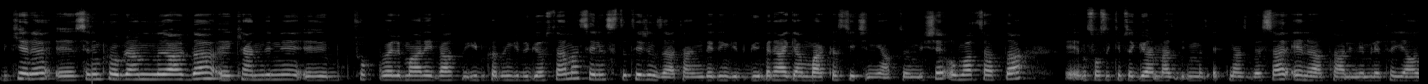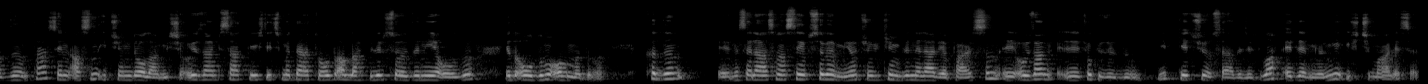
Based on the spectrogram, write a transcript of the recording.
Bir kere e, senin programlarda e, kendini e, çok böyle maneviyatlı iyi bir kadın gibi göstermen senin stratejin zaten. Dediğin gibi Gülben Ergen markası için yaptığın bir şey. O WhatsApp'ta e, nasıl olsa kimse görmez, bilmez, etmez vesaire en rahat haliyle millete yazdığın tarz senin aslında içinde olan bir şey. O yüzden bir saat geçti içime dert oldu. Allah bilir sözde niye oldu ya da oldu mu olmadı mı. Kadın e, mesela sana sevip sövemiyor çünkü kim bilir neler yaparsın. E, o yüzden e, çok üzüldüm deyip geçiyor sadece. Laf edemiyor. Niye? İşçi maalesef.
